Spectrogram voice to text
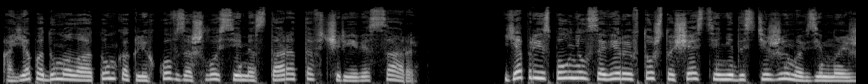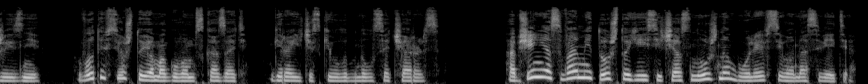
А я подумала о том, как легко взошло семя Старота в чреве Сары. Я преисполнился верой в то, что счастье недостижимо в земной жизни. Вот и все, что я могу вам сказать, героически улыбнулся Чарльз. Общение с вами то, что ей сейчас нужно более всего на свете.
